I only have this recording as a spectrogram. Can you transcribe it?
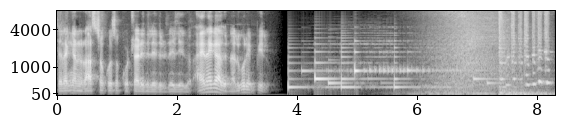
తెలంగాణ రాష్ట్రం కోసం కొట్లాడింది లేదు ఢిల్లీలో. ఆయనే కాదు నలుగురు ఎంపీలు. Thank you.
